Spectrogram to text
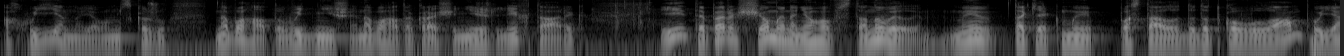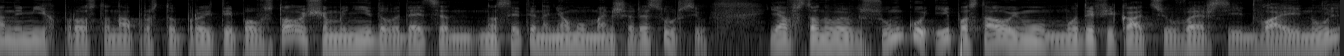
ахуєнно, я вам скажу. Набагато видніше, набагато краще, ніж ліхтарик. І тепер що ми на нього встановили? Ми, так як ми поставили додаткову лампу, я не міг просто-напросто пройти повз того, що мені доведеться носити на ньому менше ресурсів. Я встановив сумку і поставив йому модифікацію версії 2.0,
